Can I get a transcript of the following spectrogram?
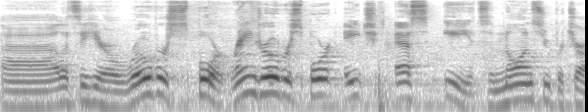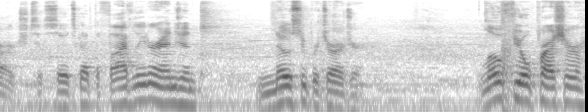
Uh, let's see here, a Rover Sport, Range Rover Sport HSE. It's a non-supercharged. So it's got the five liter engine, no supercharger. Low fuel pressure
